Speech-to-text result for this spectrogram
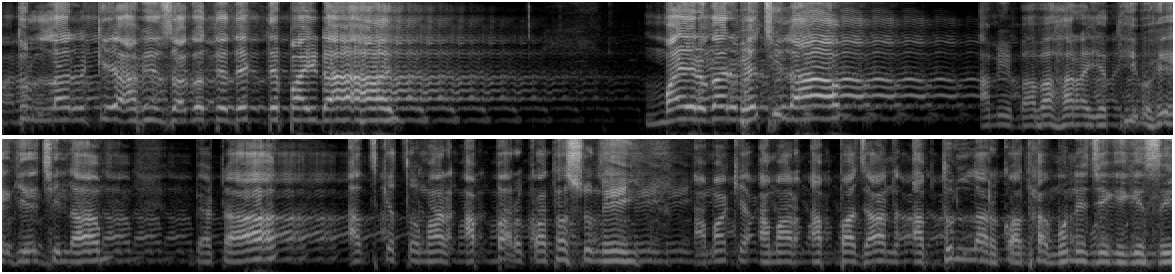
আব্দুল্লাহকে আমি জগতে দেখতে পাই নাই। মায়ের গর্ভে ছিলাম। আমি বাবা হারা হয়ে গিয়েছিলাম। বেটা, আজকে তোমার আব্বার কথা শুনে আমাকে আমার আব্বা জান আব্দুল্লার কথা মনে জেগে গেছে।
